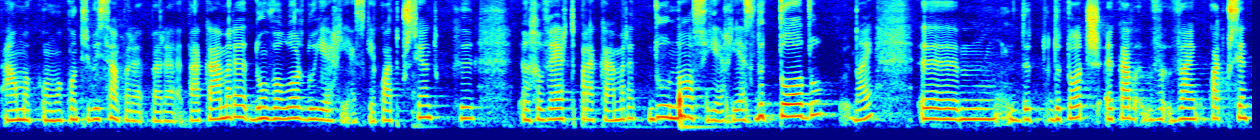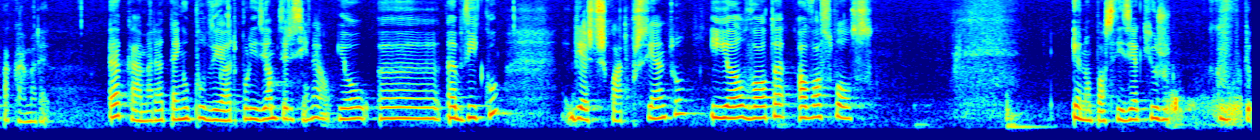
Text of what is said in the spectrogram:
há uma, uma contribuição para, para, para, a Câmara de um valor do IRS, que é 4%, que reverte para a Câmara do nosso IRS, de todo, não é? de, de todos, acaba, vem 4% para a Câmara. A Câmara tem o poder, por exemplo, de dizer assim: não, eu abdico destes 4% e ele volta ao vosso bolso eu não posso dizer que, os, que,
